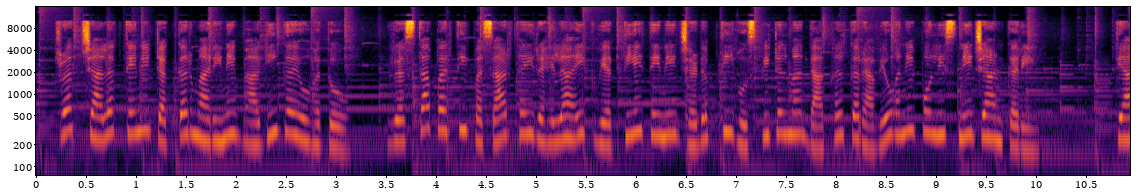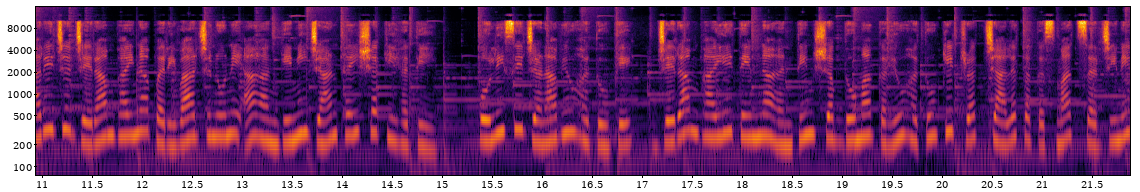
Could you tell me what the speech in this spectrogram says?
ટ્રક ચાલક તેને ટક્કર મારીને ભાગી ગયો હતો. રસ્તા પરથી પસાર થઈ રહેલા એક વ્યક્તિએ તેને ઝડપથી હોસ્પિટલમાં દાખલ કરાવ્યો અને પોલીસને જાણ કરી. ત્યારે જ જેરામભાઈના પરિવારજનોને આ અંગેની જાણ થઈ શકી હતી. પોલીસે જણાવ્યું હતું કે જેરામભાઈએ તેમના અંતિમ શબ્દોમાં કહ્યું હતું કે ટ્રક ચાલક અકસ્માત સર્જીને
